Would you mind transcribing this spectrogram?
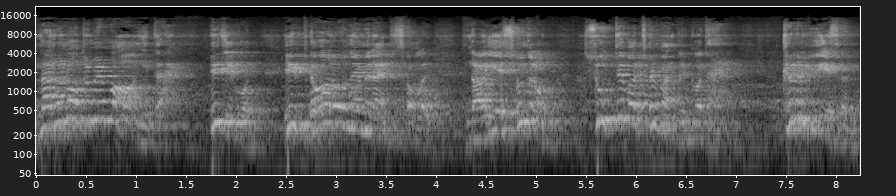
나는 어둠의 마왕이다. 이제 곧 이 평화로운 에메랄드 성을 나의 손으로 쑥대밭을 만들 거다. 그를 위해선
